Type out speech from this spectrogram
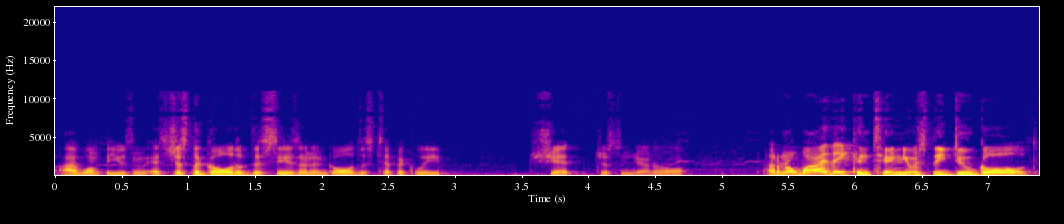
I won't be using it. It's just the gold of this season, and gold is typically shit just in general. I don't know why they continuously do gold.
